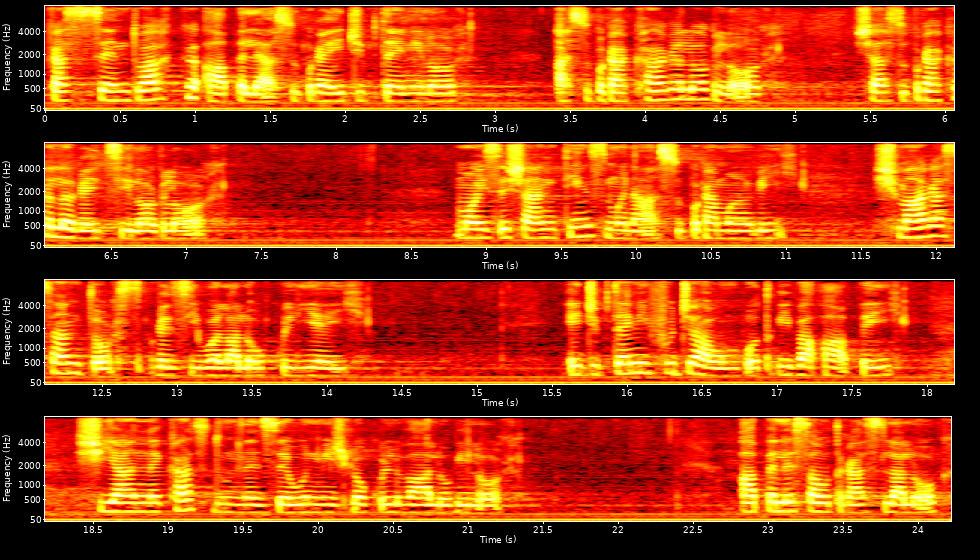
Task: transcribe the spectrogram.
ca să se întoarcă apele asupra egiptenilor, asupra carelor lor și asupra călăreților lor. Moise și-a întins mâna asupra mării și marea s-a întors spre ziua la locul ei. Egiptenii fugeau împotriva apei și i-a înnecat Dumnezeu în mijlocul valurilor. Apele s-au tras la loc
